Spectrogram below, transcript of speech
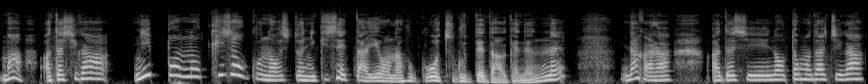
まあ、私が日本の貴族の人に着せたような服を作ってたわけですね。だから、私の友達が、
